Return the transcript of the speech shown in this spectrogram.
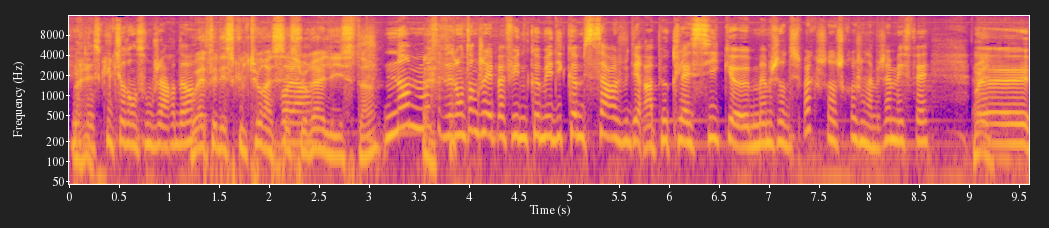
fait de Ouais. la sculpture dans son jardin. Ouais, elle fait des sculptures assez Voilà. surréalistes. Hein. Non, mais moi ça faisait longtemps que j'avais pas fait une comédie comme ça, je veux dire un peu classique, euh, même je, sais pas que je, je crois que j'en avais jamais fait. Ouais. Euh,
